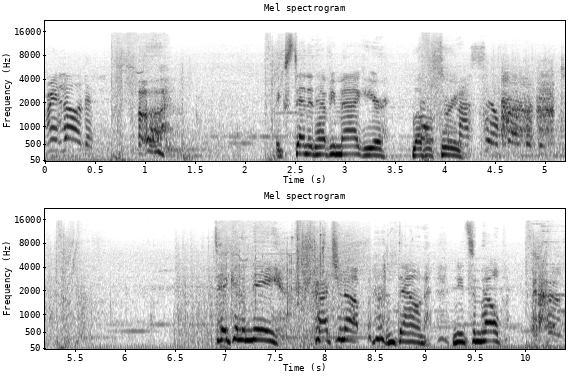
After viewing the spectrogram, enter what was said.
Reloading. Extended heavy mag here. Level Patching 3. Taking a knee. Patching up. I'm down. Need some help. Help.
